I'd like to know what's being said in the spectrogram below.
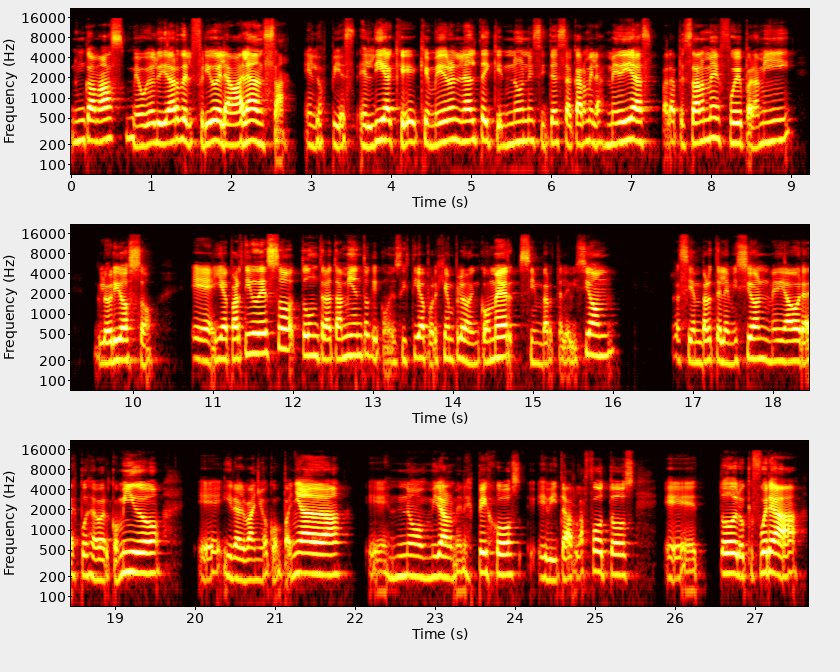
nunca más me voy a olvidar del frío de la balanza en los pies. El día que, me dieron el alta y que no necesité sacarme las medias para pesarme fue para mí glorioso. Eh, y a partir de eso, todo un tratamiento que consistía, por ejemplo, en comer sin ver televisión, recién ver televisión media hora después de haber comido, eh, ir al baño acompañada, no mirarme en espejos, evitar las fotos, todo lo que fuera,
